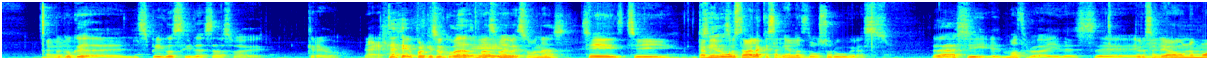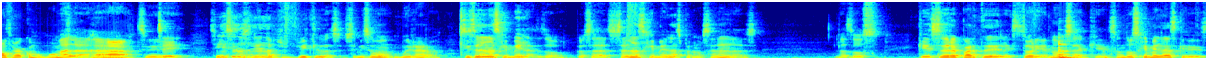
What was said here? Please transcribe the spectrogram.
Me acuerdo que el Speed Godzilla estaba suave, creo. Porque son como las más Eh. nueve zonas. Sí, sí. También Sí, me es- gustaba la que salían las dos orugas. Ah, sí, el Mothra y de ese... Pero salía una Mothra como monstruo. Mala, ajá. Sí. sí. Sí, ese no salía en las películas. Se me hizo muy raro. Sí salen las gemelas, ¿no? O sea, salen las gemelas, pero no salen las, las dos. Que eso era parte de la historia, ¿no? O sea, que son dos gemelas que...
